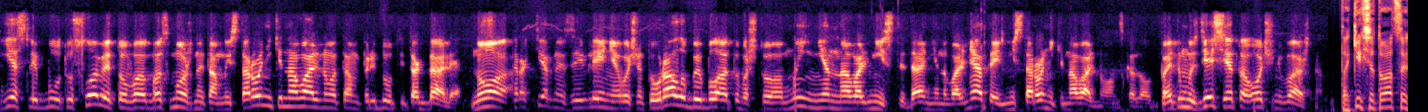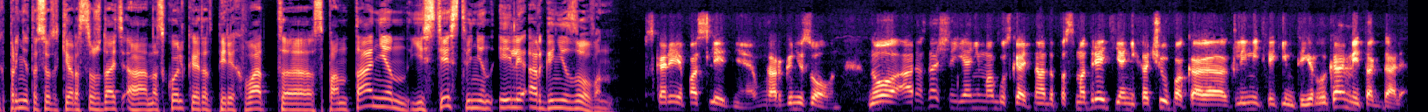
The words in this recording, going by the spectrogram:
если будут условия, то, возможно, там и сторонники Навального там придут и так далее. Но характерное заявление, в общем-то, Урала бы было этого, что мы не навальнисты, да, не навальнята или не сторонники Навального, он сказал. Поэтому здесь это очень важно. В таких ситуациях принято все-таки рассуждать, а насколько этот перехват э, спонтанен, естественен или организован? скорее последнее, организован. Но однозначно я не могу сказать, надо посмотреть, я не хочу пока клеймить какими-то ярлыками и так далее.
